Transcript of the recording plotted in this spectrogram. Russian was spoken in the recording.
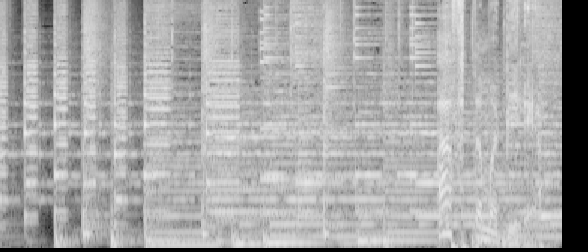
Автомобили.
